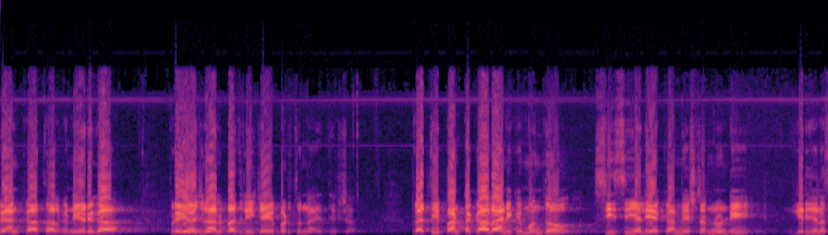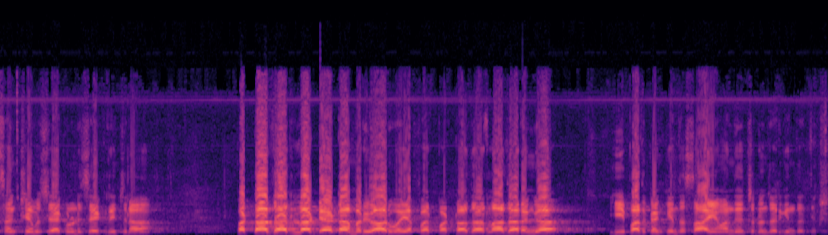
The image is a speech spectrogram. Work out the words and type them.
బ్యాంక్ ఖాతాలకు నేరుగా ప్రయోజనాలు బదిలీ చేయబడుతున్నాయి అధ్యక్ష. ప్రతి పంట కాలానికి ముందు సీసీఎల్ఏ కమిషనర్ నుండి గిరిజన సంక్షేమ శాఖ నుండి సేకరించిన పట్టాదారుల డేటా మరియు ఆర్ఓఎఫ్ఆర్ పట్టాదారుల ఆధారంగా ఈ పథకం కింద సాయం అందించడం జరిగింది అధ్యక్ష.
